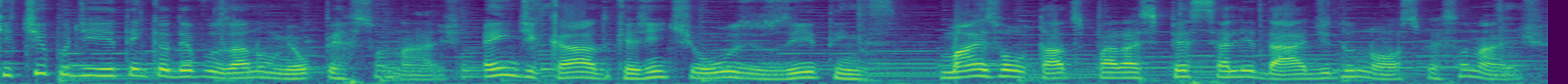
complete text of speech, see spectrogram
Que tipo de item que eu devo usar no meu personagem? É indicado que a gente use os itens mais voltados para a especialidade do nosso personagem.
